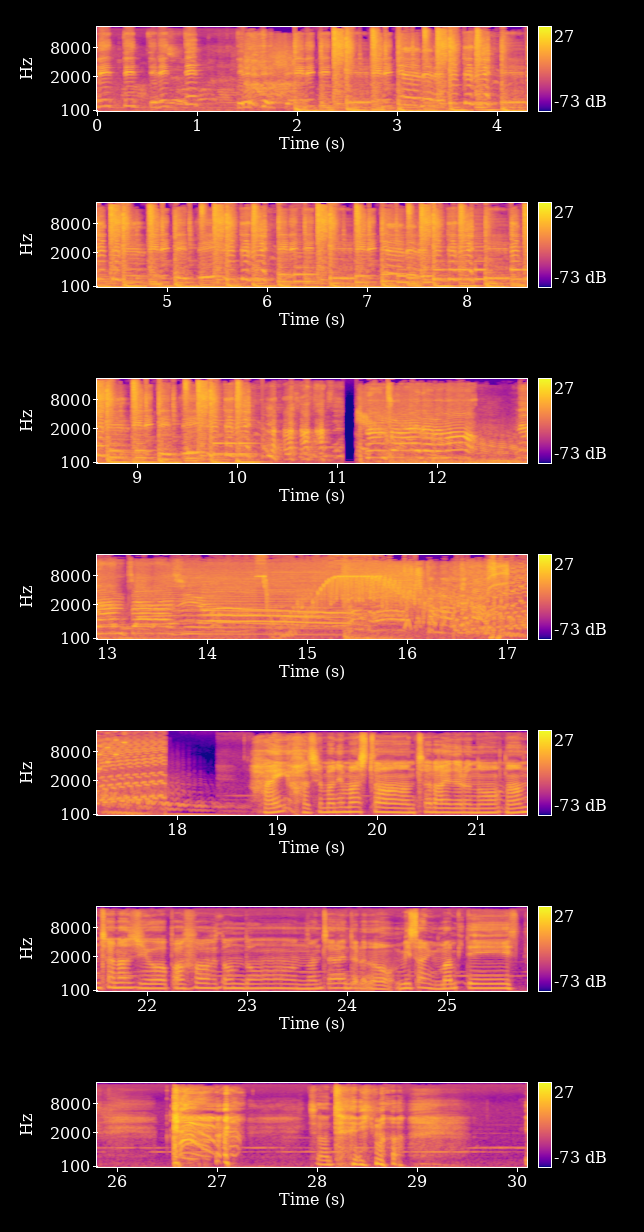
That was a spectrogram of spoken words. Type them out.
なんちゃらアイドルのなんちゃラジオはい始まりました。なんちゃらアイドルのなんちゃラジオ。パフパフどんどん。なんちゃらアイドルのみさみまみです。ちょっと待って今。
